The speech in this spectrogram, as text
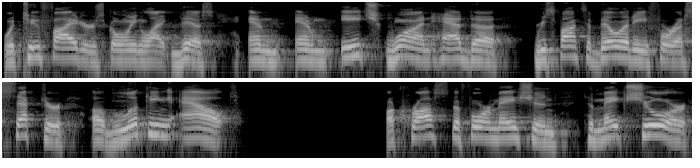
with two fighters going like this, and, and each one had the responsibility for a sector of looking out across the formation to make sure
